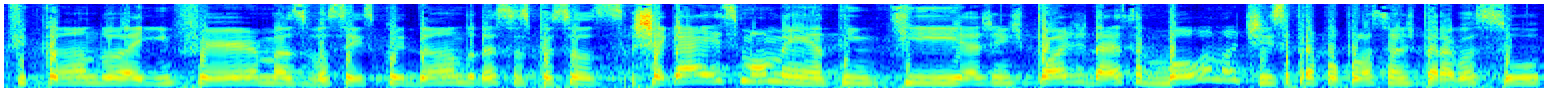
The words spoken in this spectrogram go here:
ficando aí enfermas, vocês cuidando dessas pessoas. Chegar a esse momento em que a gente pode dar essa boa notícia para a população de Paraguaçu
